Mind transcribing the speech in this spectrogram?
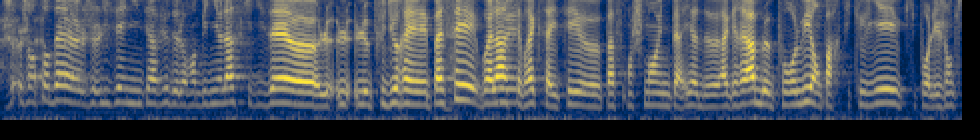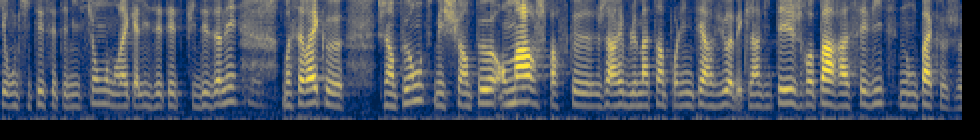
Euh, Je- J'entendais, je lisais une interview de Laurent Bignolas qui disait euh, le, plus dur est passé. Voilà, Oui. c'est vrai que ça a été euh, pas franchement une période euh, agréable pour lui en particulier, et puis pour les gens qui ont quitté cette émission dans laquelle ils étaient depuis des années. Moi, c'est vrai que j'ai un peu honte, mais je suis un peu en marge parce que j'arrive le matin pour l'interview avec l'invité, je repars assez vite. Non pas que je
